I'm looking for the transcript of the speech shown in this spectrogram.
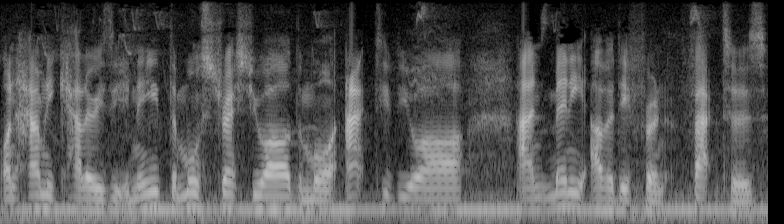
on how many calories that you need. The more stressed you are the more active you are and many other different factors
